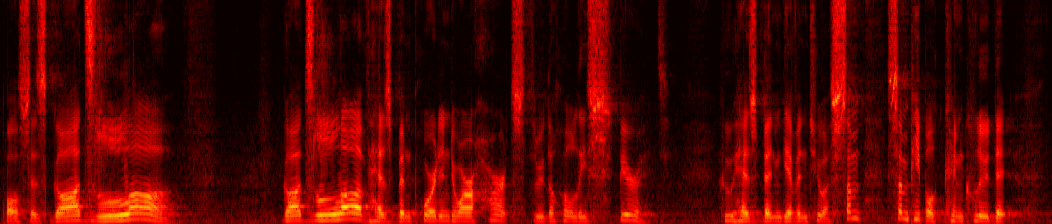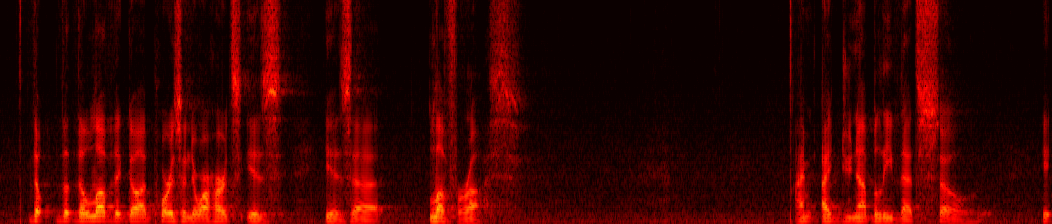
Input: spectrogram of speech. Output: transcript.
Paul says, God's love God's love has been poured into our hearts through the Holy Spirit who has been given to us. Some, some people conclude that the, the, the love that God pours into our hearts is, is uh, love for us. I'm, i do not believe that's so it,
